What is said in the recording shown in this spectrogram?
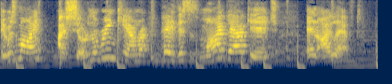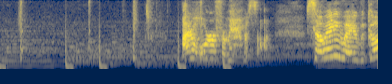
It was mine. I showed the ring camera. Hey, this is my package. And I left. I don't order from Amazon. So anyway, we go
